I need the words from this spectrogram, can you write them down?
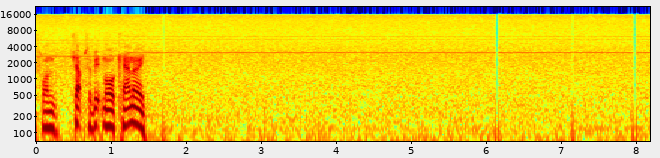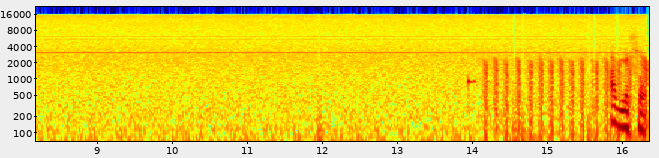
this one chap's a bit more. Have missile.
